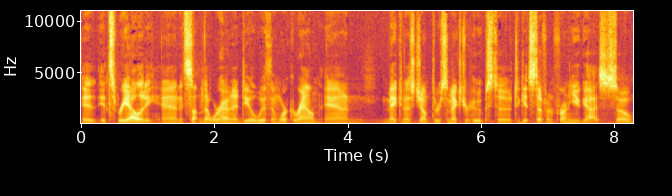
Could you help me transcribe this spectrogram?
it, it's reality, and it's something that we're having to deal with and work around. And making us jump through some extra hoops to, to get stuff in front of you guys. So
